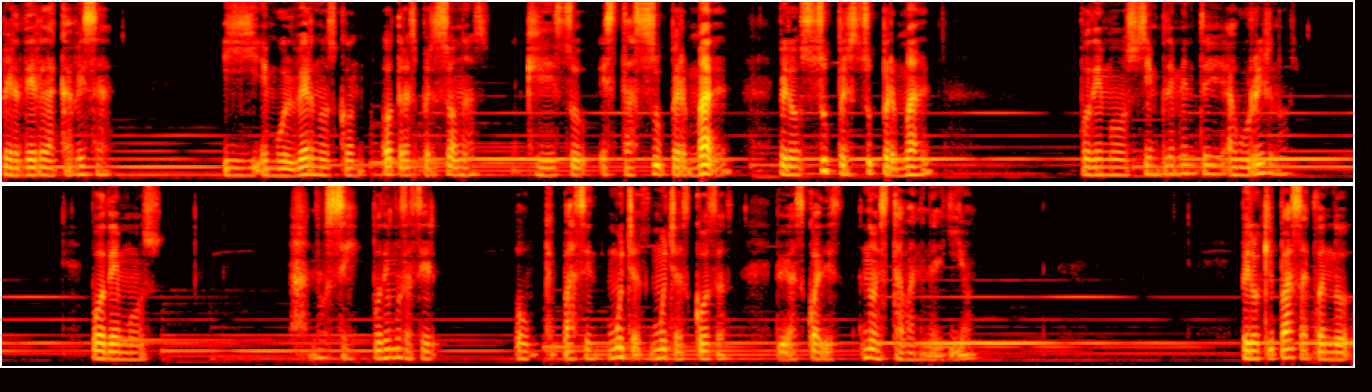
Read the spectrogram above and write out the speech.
perder la cabeza y envolvernos con otras personas, que eso está súper mal, pero súper, súper mal. Podemos simplemente aburrirnos. Podemos, no sé, podemos hacer o que pasen muchas, muchas cosas de las cuales no estaban en el guion. Pero ¿qué pasa cuando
